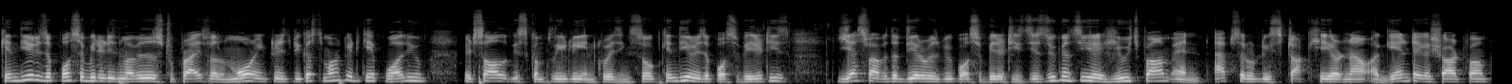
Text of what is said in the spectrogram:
Can there is a possibility my business to price will more increase? Because the market cap volume it's all is completely increasing. So can there is a possibilities yes however there will be possibilities. As you can see a huge pump and absolutely stuck here now. Again take a short pump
